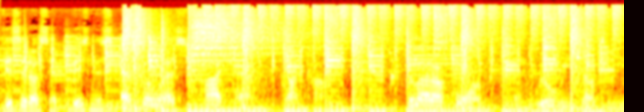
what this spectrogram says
visit us at businesssospodcast.com. Fill out our form and we'll reach out to you.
